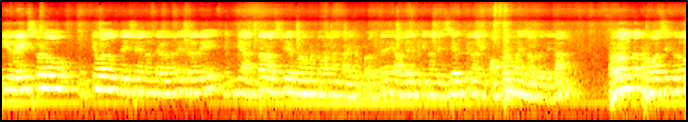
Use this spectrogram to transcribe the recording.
ಈ ರೈಡ್ಸ್ಗಳು ಮುಖ್ಯವಾದ ಉದ್ದೇಶ ಏನಂತ ಹೇಳಿದ್ರೆ, ಇದರಲ್ಲಿ ನಿಮಗೆ ಅಂತಾರಾಷ್ಟ್ರೀಯ ಗುಣಮಟ್ಟವನ್ನು ಕಾಯ್ದುಕೊಳ್ಳುತ್ತೆ. ಯಾವುದೇ ರೀತಿಯಲ್ಲಿ ಸೇಫ್ಟಿನಲ್ಲಿ ಕಾಂಪ್ರಮೈಸ್ ಆಗೋದಿಲ್ಲ. ಬರುವಂತ ಪ್ರವಾಸಿಗರು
